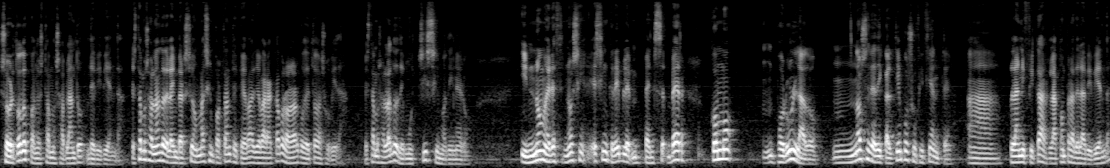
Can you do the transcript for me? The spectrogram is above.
sobre todo cuando estamos hablando de vivienda. Estamos hablando de la inversión más importante que va a llevar a cabo a lo largo de toda su vida. Estamos hablando de muchísimo dinero. Y no merece, no es increíble ver cómo, por un lado, no se dedica el tiempo suficiente a planificar la compra de la vivienda,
